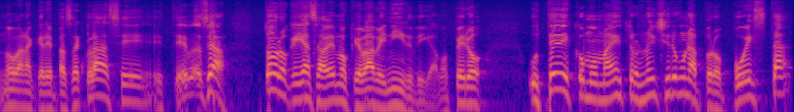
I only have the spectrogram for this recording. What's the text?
no van a querer pasar clase, este, o sea, todo lo que ya sabemos que va a venir, digamos. Pero ustedes como maestros no hicieron una propuesta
